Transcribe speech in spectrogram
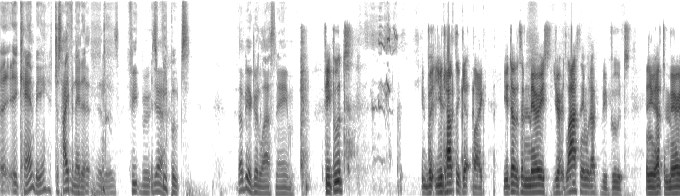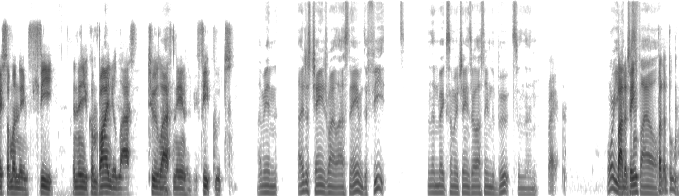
Uh, It can be just hyphenate it. it is. Feet boots. It's yeah. feet boots. That'd be a good last name. Feet boots. but you'd have to get like you'd have to marry your last name would have to be Boots, and you'd have to marry someone named Feet, and then you combine your last two last names would be Feet Boots. I mean, I just changed my last name to Feet and then make somebody change their last name to Boots and then Right. Or you Bada could bing, just file Bada boom.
